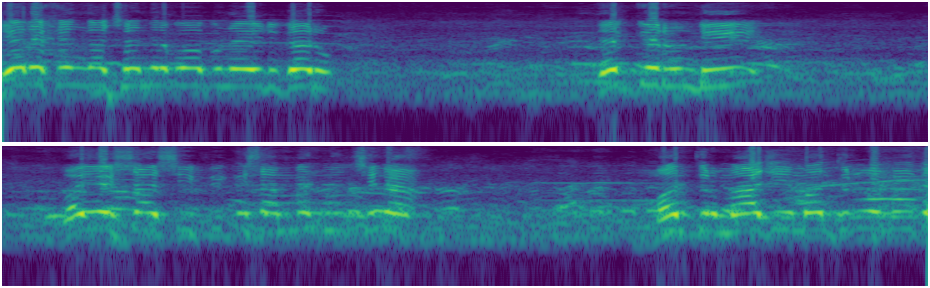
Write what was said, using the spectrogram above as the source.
ఏ రకంగా చంద్రబాబు నాయుడు గారు దగ్గరుండి వైఎస్ఆర్సీపీకి సంబంధించిన మంత్రు మాజీ మంత్రుల మీద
